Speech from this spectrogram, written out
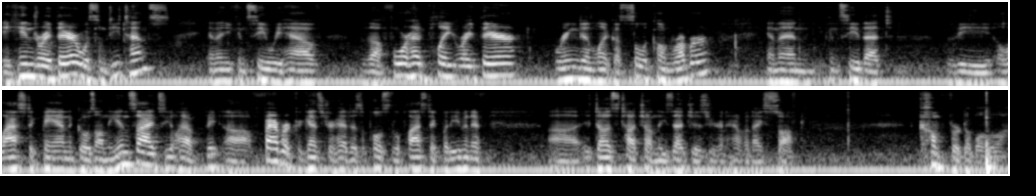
a hinge right there with some detents. And then you can see we have the forehead plate right there, ringed in like a silicone rubber. And then you can see that the elastic band goes on the inside, so you'll have uh, fabric against your head as opposed to the plastic. But even if uh, it does touch on these edges, you're gonna have a nice soft, comfortable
